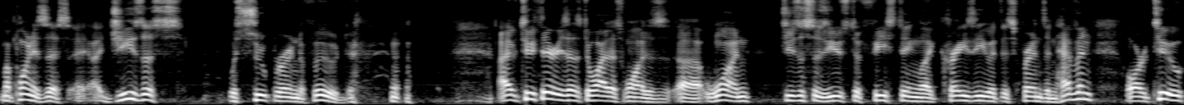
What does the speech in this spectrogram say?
My point is this uh, uh Jesus was super into food. I have two theories as to why this was. Uh, one, Jesus is used to feasting like crazy with his friends in heaven, or two,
